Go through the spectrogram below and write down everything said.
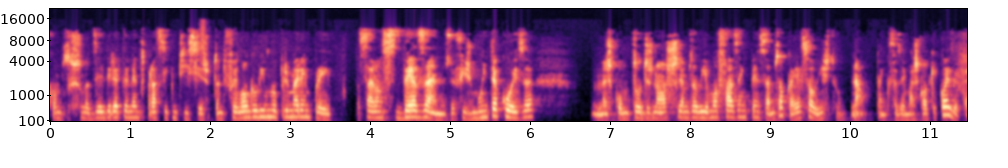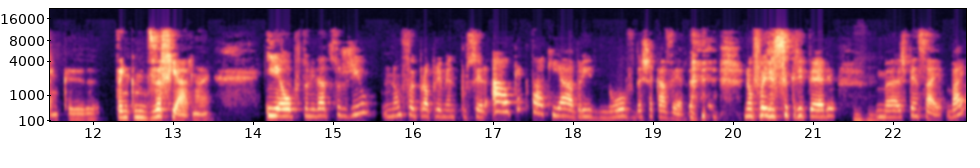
como se costuma dizer, diretamente para a SIC Notícias. Portanto, foi logo ali o meu primeiro emprego. Passaram-se 10 anos, eu fiz muita coisa, mas como todos nós chegamos ali a uma fase em que pensamos, ok, é só isto. Não, tenho que fazer mais qualquer coisa, tenho que, tenho que me desafiar, não é? E a oportunidade surgiu, não foi propriamente por ser, ah, o que é que está aqui a abrir de novo, deixa cá ver. não foi esse o critério, uhum. mas pensei, bem,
